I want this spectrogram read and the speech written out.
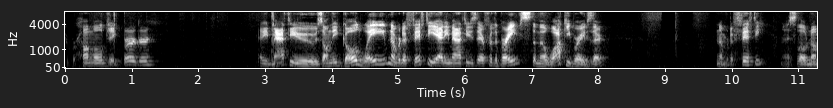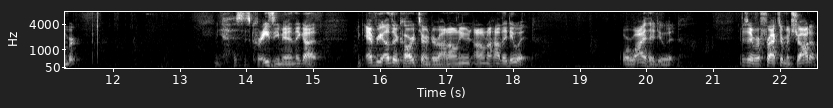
Cooper Hummel, Jake Burger. Eddie Mathews on the gold wave, number to 50. Eddie Mathews there for the Braves, the Milwaukee Braves there. Number to 50. Nice low number. Yeah, this is crazy, man. They got like every other card turned around. I don't even I don't know how they do it. Or why they do it. There's a Refractor Machado.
